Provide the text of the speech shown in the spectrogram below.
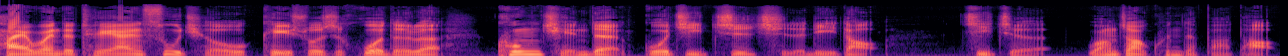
台湾的推案诉求可以说是获得了空前的国际支持的力道。记者王兆坤的报道：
